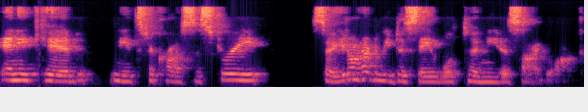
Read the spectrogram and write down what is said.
any kid needs to cross the street. So you don't have to be disabled to need a sidewalk.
